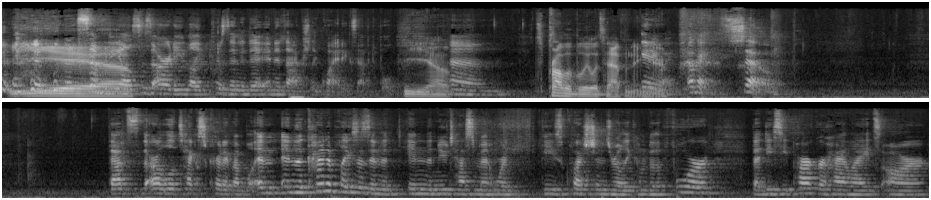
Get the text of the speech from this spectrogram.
That somebody else has already like presented it and it's actually quite acceptable. yeah. Um, It's probably what's happening Anyway, here. okay, so that's our little text critic level, and and the kind of places in the in the New Testament where these questions really come to the fore that DC Parker highlights are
